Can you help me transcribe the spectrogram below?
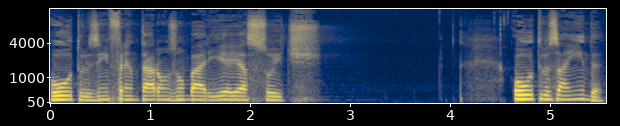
Outros enfrentaram zombaria e açoite. Outros ainda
